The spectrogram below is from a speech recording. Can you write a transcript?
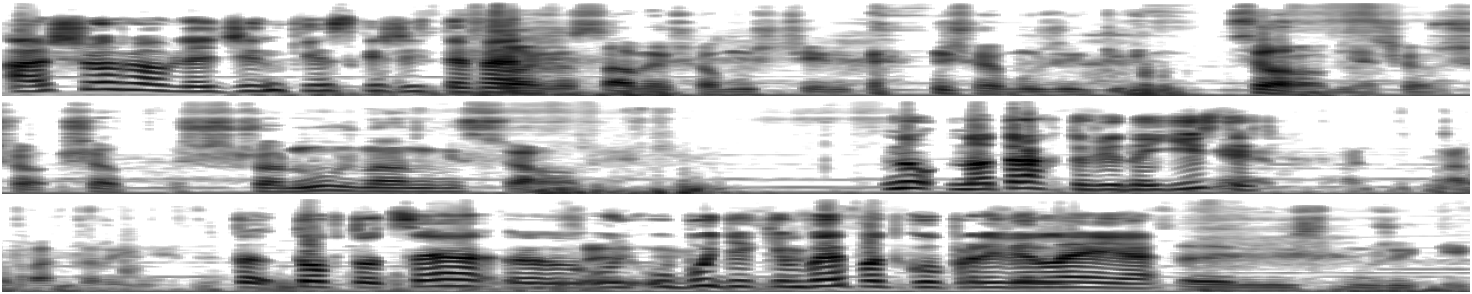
А що роблять жінки? Скажіть Те тепер? ж саме, що мужчини, що мужики. Все роблять, що, що, що, що нужно, вони все роблять. Ну на тракторі не Ні, їздять. на тракторі ні. Тобто, це це у, у будь-якому випадку привілея. Це, це лише мужики.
